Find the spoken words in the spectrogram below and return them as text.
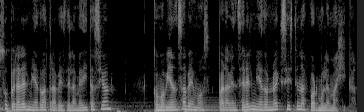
superar el miedo a través de la meditación? Como bien sabemos, para vencer el miedo no existe una fórmula mágica.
